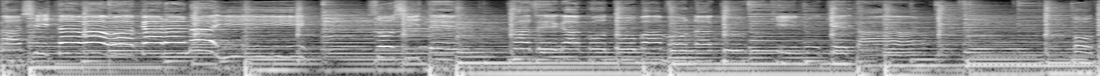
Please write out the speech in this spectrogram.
明日はわからない。そして風が言葉もなく吹き抜けた。僕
